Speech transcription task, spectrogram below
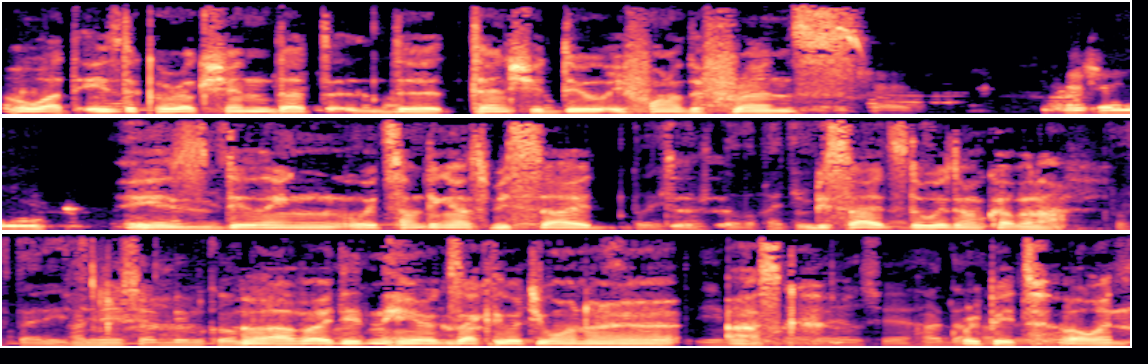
What is the correction that the 10 should do if one of the friends is dealing with something else beside, besides the wisdom of Kabbalah. Uh, I didn't hear exactly what you want to ask. Repeat, Owen.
